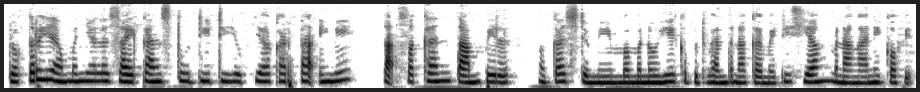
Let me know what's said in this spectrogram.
Dokter yang menyelesaikan studi di Yogyakarta ini tak segan tampil ngegas demi memenuhi kebutuhan tenaga medis yang menangani COVID.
